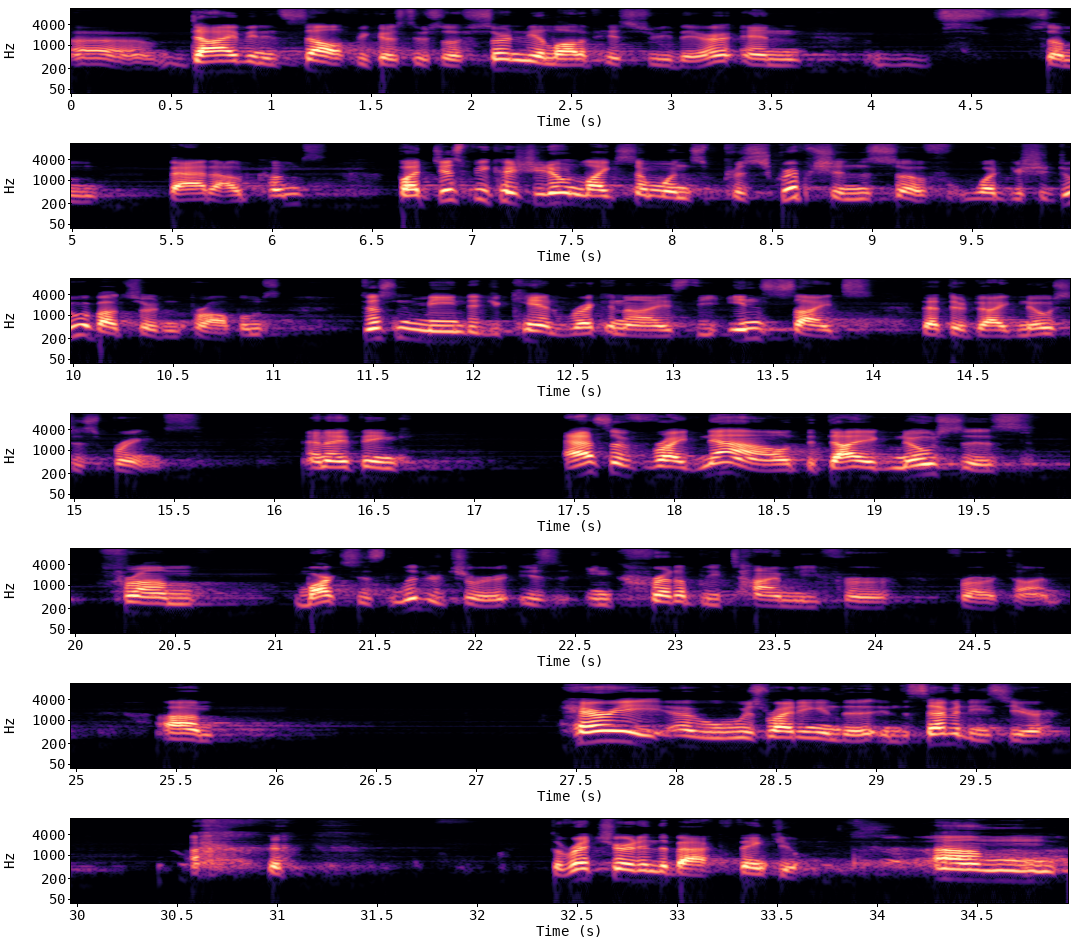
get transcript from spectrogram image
uh, dive in itself because there's a, certainly a lot of history there and some bad outcomes. But just because you don't like someone's prescriptions of what you should do about certain problems doesn't mean that you can't recognize the insights that their diagnosis brings. And I think as of right now, the diagnosis from Marxist literature is incredibly timely for, for our time. Um, Harry, uh, was writing in the, in the 70s here, the red shirt in the back, thank you. Um,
